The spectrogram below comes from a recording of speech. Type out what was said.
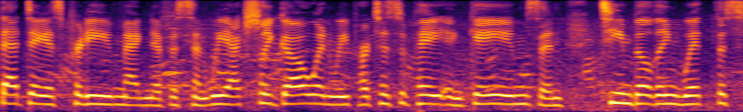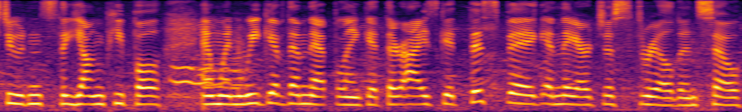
that day is pretty magnificent. We actually go and we participate in games and team building with the students, the young people, and when we give them that blanket, their eyes get this big and they are just thrilled. And so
